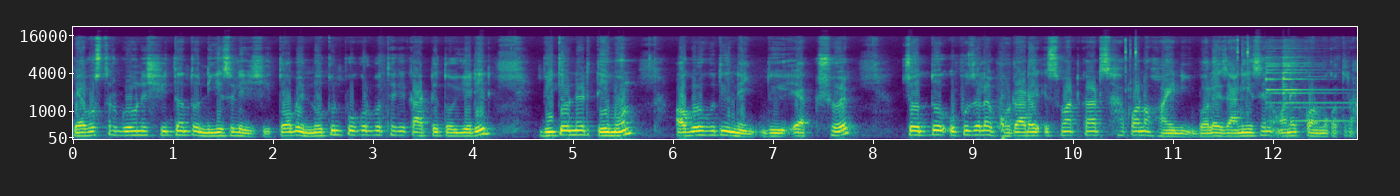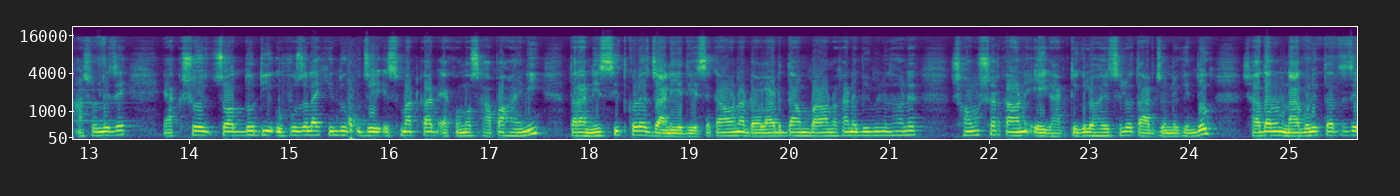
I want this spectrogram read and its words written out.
ব্যবস্থা গ্রহণের সিদ্ধান্ত নিয়েছিল ইসি তবে নতুন প্রকল্প থেকে কার্ডটি তৈরির বিতরণের তেমন অগ্রগতি নেই। দুই একশো চোদ্দ উপজেলা ভোটারের স্মার্ট কার্ড ছাপানো হয়নি বলে জানিয়েছেন অনেক কর্মকর্তারা। আসলে যে একশো চোদ্দোটি উপজেলায় কিন্তু যে স্মার্ট কার্ড এখনও ছাপা হয়নি, তারা নিশ্চিত করে জানিয়ে দিয়েছে। কেননা ডলারের দাম বাড়ানোর কারণে বিভিন্ন ধরনের সমস্যার কারণে এই ঘাটতিগুলো হয়েছিল, তার জন্য কিন্তু সাধারণ নাগরিক তাদের যে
